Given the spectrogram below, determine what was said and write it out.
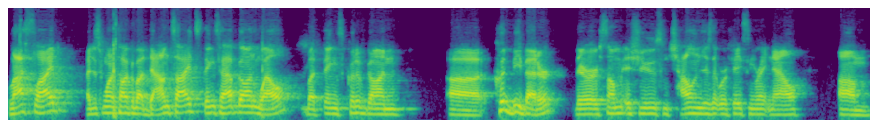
last slide, I just want to talk about downsides. Things have gone well, but things could have gone, uh, could be better. There are some issues and challenges that we're facing right now. Um,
